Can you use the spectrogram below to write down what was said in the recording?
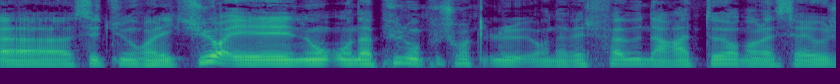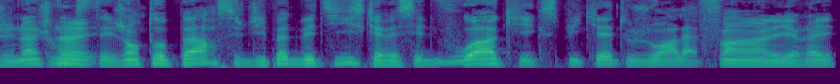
Euh, c'est une relecture et non, on a plus non plus. Je crois que le- on avait le fameux narrateur dans la série originale. Je crois Ouais. que c'était Jean Topard, si je dis pas de bêtises, qui avait cette voix qui expliquait toujours à la fin les, les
